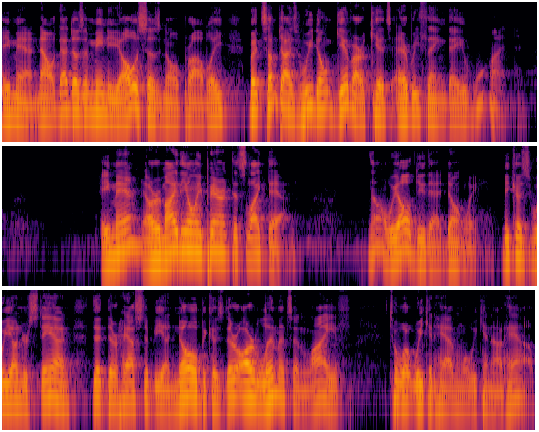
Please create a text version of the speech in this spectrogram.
Amen. Now, that doesn't mean he always says no, probably, but sometimes we don't give our kids everything they want. Amen? Or am I the only parent that's like that? No, we all do that, don't we? Because we understand that there has to be a no because there are limits in life to what we can have and what we cannot have.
